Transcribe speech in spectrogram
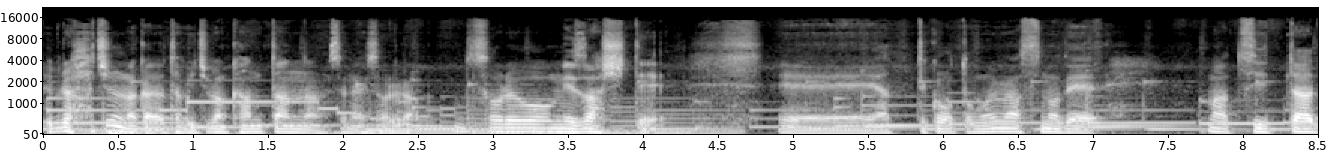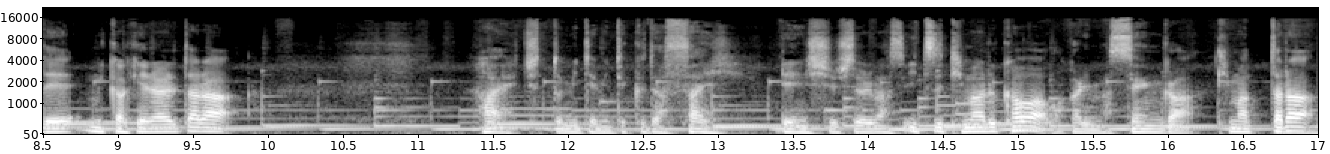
レベル8の中では多分一番簡単なんですよねそれが。それを目指して、えー、やっていこうと思いますのでまあ Twitter で見かけられたらはいちょっと見てみてください。練習しております。いつ決まるかは分かりませんが決まったら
